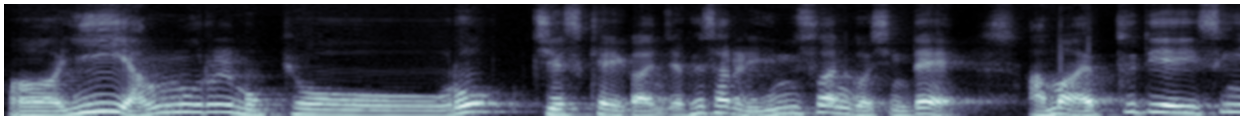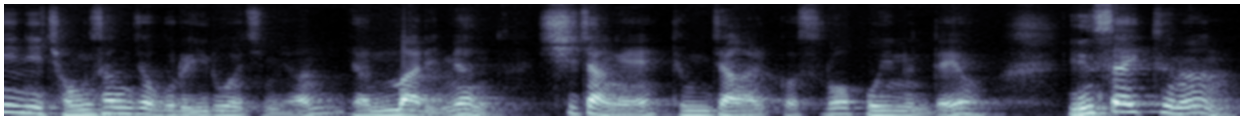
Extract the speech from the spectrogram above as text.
어, 이 약물을 목표로 GSK가 이제 회사를 인수한 것인데 아마 FDA 승인이 정상적으로 이루어지면 연말이면 시장에 등장할 것으로 보이는데요. 인사이트는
